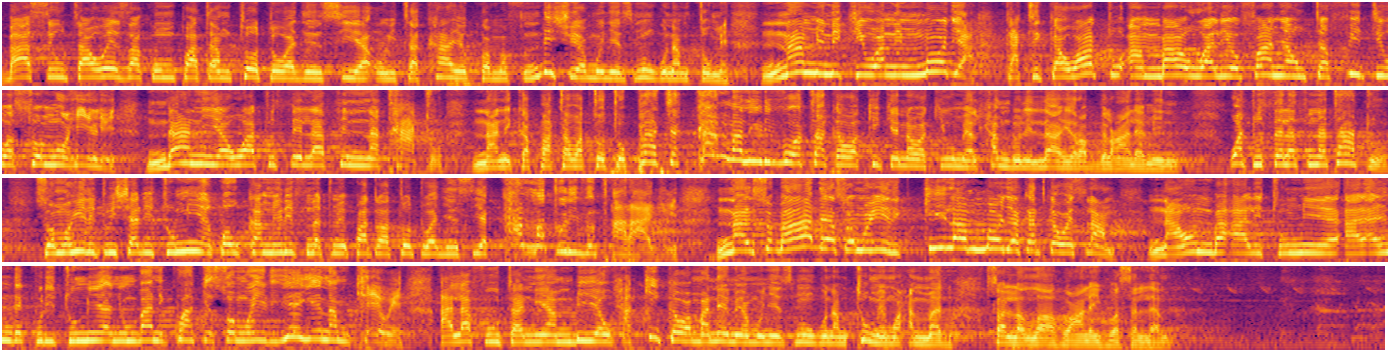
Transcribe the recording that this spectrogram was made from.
basi utaweza kumpata mtoto wa jinsia uitakayo kwa mafundisho ya mwenyezi mungu na mtume. Nami nikiwa ni mmoja katika watu ambao waliofanya utafiti wa somo hili ndani ya watu 33 na nikapata watoto pacha kama nilivyowataka wa kike na wa kiume alhamdulillahi rabbil alamin. Watu 33 somo hili tuishalitumia kwa ukamilifu na tumepata watoto wa jinsia kama tulivyotaraji. Na so baada ya somo hili kila mmoja katika waislamu naomba alitumie aende kulitumia nyumbani kwake somo hili yeye na mkewe. Alafu utaniambia uhakika wa maneno ya mwenyezi mungu na mtume muhammad sallallahu alaihi wasallam.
